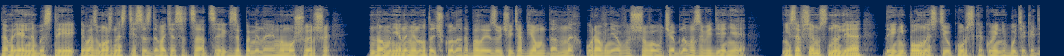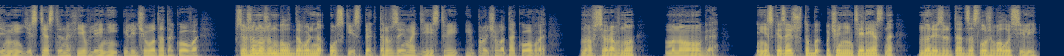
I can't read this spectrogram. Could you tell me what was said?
Там реально быстрее и возможности создавать ассоциации к запоминаемому ширше. Но мне на минуточку надо было изучить объем данных уровня высшего учебного заведения — не совсем с нуля, да и не полностью курс какой-нибудь Академии естественных явлений или чего-то такого. Все же нужен был довольно узкий спектр взаимодействий и прочего такого. Но все равно много. И не сказать, чтобы очень интересно, но результат заслуживал усилий,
